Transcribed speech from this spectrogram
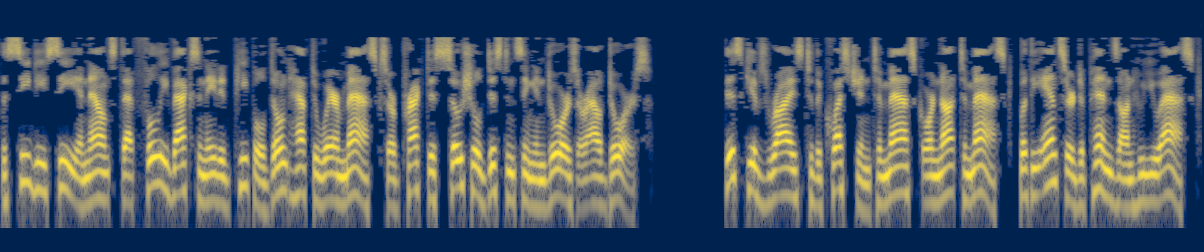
The CDC announced that fully vaccinated people don't have to wear masks or practice social distancing indoors or outdoors. This gives rise to the question to mask or not to mask, but the answer depends on who you ask.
